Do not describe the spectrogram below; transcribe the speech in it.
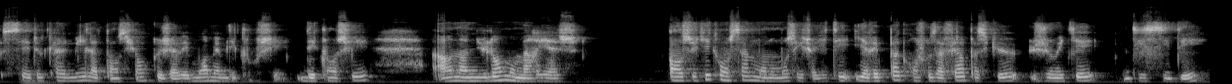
c'est de calmer la tension que j'avais moi-même déclenchée, déclenchée en annulant mon mariage. En ce qui concerne mon homosexualité, il n'y avait pas grand-chose à faire parce que je m'étais décidée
